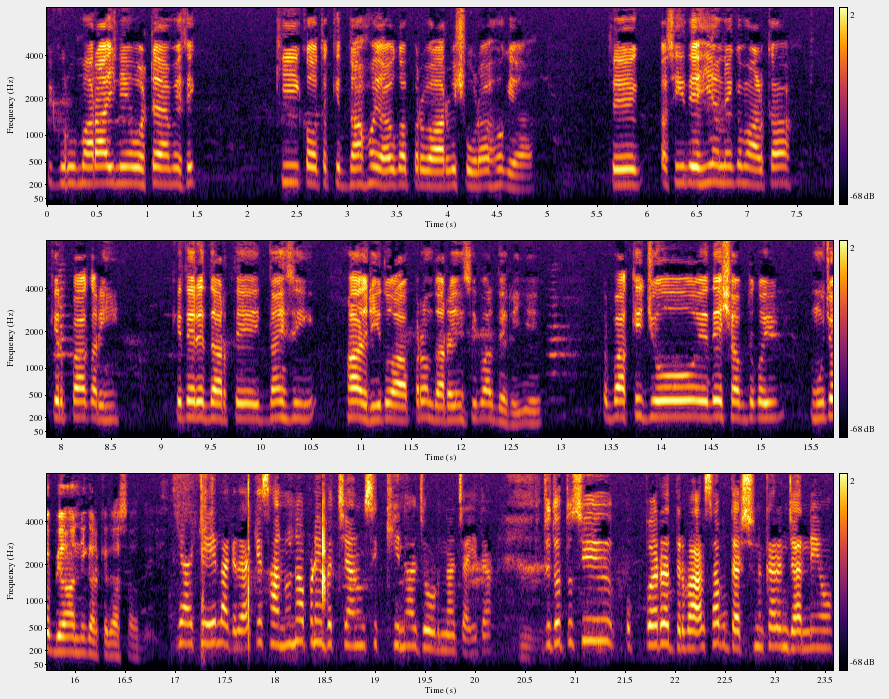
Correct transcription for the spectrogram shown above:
ਕਿ ਗੁਰੂ ਮਹਾਰਾਜ ਨੇ ਉਸ ਟਾਈਮ ਇੱਥੇ ਕੀ ਕੌਤ ਕਿੱਦਾਂ ਹੋਇਆ ਹੋਊਗਾ, ਪਰਿਵਾਰ ਵਿਛੋੜਾ ਹੋ ਗਿਆ। ਤੇ ਅਸੀਂ ਤੇ ਇਹੀ ਹੁੰਨੇ ਕਿ ਮਾਲਕਾ ਕਿਰਪਾ ਕਰੀ ਕਿ ਤੇਰੇ ਦਰ ਤੇ ਇਦਾਂ ਹੀ ਸੀ ਹਾਜ਼ਰੀ ਤੋਂ ਆਪ ਭਰਾਉਂਦਾ ਰਹੀ ਸੀ ਭਰਦੇ ਰਹੀਏ। ਤੇ ਬਾਕੀ ਜੋ ਇਹਦੇ ਸ਼ਬਦ ਕੋਈ ਮੂੰਹ ਚੋਂ ਬਿਆਨ ਨਹੀਂ ਕਰਕੇ ਦੱਸ ਸਕਦੇ। ਜਾਂ ਕਿ ਇਹ ਲੱਗਦਾ ਕਿ ਸਾਨੂੰ ਨਾ ਆਪਣੇ ਬੱਚਿਆਂ ਨੂੰ ਸਿੱਖੀ ਨਾਲ ਜੋੜਨਾ ਚਾਹੀਦਾ। ਜਦੋਂ ਤੁਸੀਂ ਉੱਪਰ ਦਰਬਾਰ ਸਾਹਿਬ ਦਰਸ਼ਨ ਕਰਨ ਜਾਂਦੇ ਹੋ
